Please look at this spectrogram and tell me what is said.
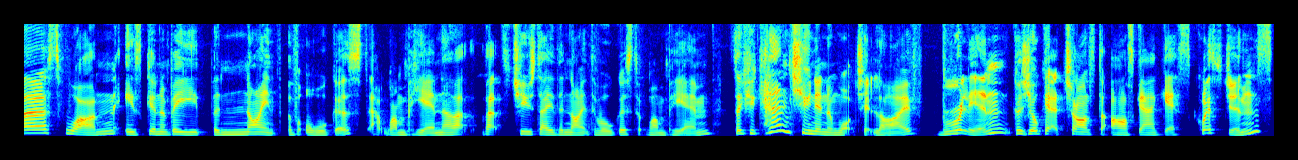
first one is going to be the 9th of August at 1 p.m. Now, that, that's Tuesday, the 9th of August at 1 p.m. So, if you can tune in and watch it live, brilliant, because you'll get a chance to ask our guests questions.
